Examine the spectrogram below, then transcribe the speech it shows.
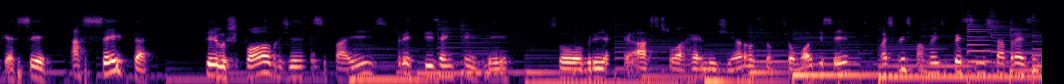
quer ser aceita pelos pobres desse país, precisa entender sobre a sua religião, sobre o seu modo de ser, mas principalmente precisa estar presente.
